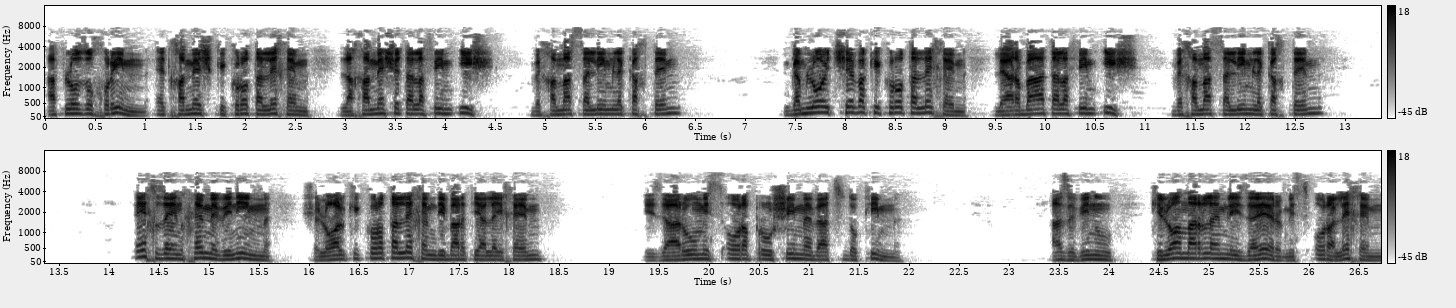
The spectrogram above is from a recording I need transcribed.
אף לא זוכרים, את חמש כיכרות הלחם לחמשת אלפים איש, וכמה סלים לקחתם? גם לא את שבע כיכרות הלחם לארבעת אלפים איש, וכמה סלים לקחתם? איך זה אינכם מבינים שלא על כיכרות הלחם דיברתי עליכם? היזהרו משעור הפרושים והצדוקים. אז הבינו כי לא אמר להם להיזהר משעור הלחם,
